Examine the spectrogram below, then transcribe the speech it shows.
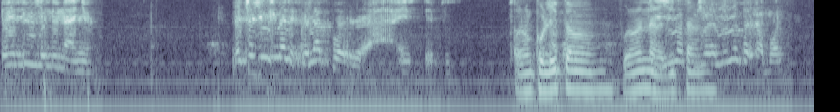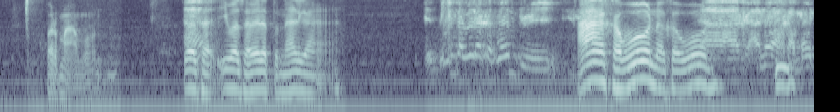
Estoy viviendo un año. De hecho, yo iba a la escuela por, ah, este, pues, Por un culito, por una Yo iba, nalguita, yo, yo iba por jamón. por mamón. Ibas a, ibas a ver a tu nalga. Eh, Iba a ver a jamón, güey. Ah, jabón, a jabón. Ah, ja- no, Sí. a jamón.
